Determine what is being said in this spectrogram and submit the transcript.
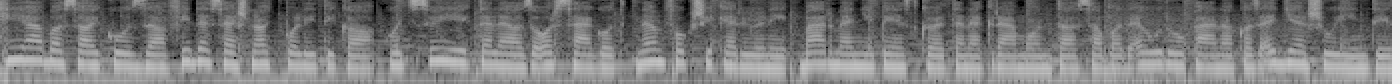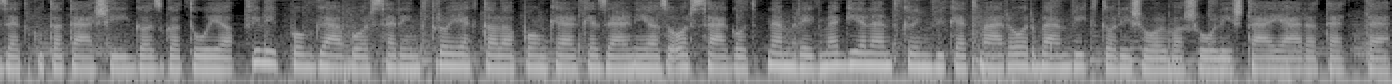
Hiába szajkózza a fideszes nagypolitika, hogy szüljék tele az országot, nem fog sikerülni, bármennyi pénzt költenek rá, mondta a Szabad Európának az Egyensúlyi Intézet kutatási igazgatója. Filippov Gábor szerint projekt alapon kell kezelni az országot, nemrég megjelent könyvüket már Orbán Viktor is olvasó listájára tette.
